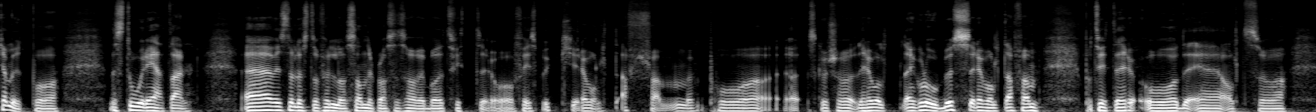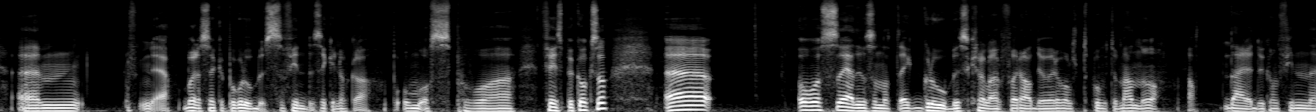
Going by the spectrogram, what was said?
kommer ut på det store eteren. Uh, hvis du har lyst til å følge oss andreplasser, så har vi både Twitter og Facebook. Revolt FM på Skal vi se Revolt, nei, Globus Revolt FM på Twitter, og det er altså um, ja, bare søke på Globus, så finner du sikkert noe om oss på Facebook også. Uh, og så er det jo sånn at det er radiorevolt.no, der du kan finne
